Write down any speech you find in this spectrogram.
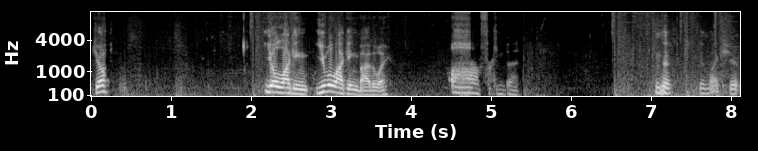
Josh? You're lagging. You were lagging, by the way. Oh, fucking burn. Didn't like shit.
